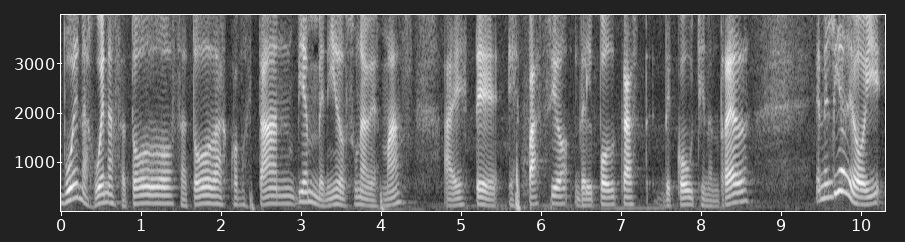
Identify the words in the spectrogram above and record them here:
Buenas, buenas a todos, a todas, ¿cómo están? Bienvenidos una vez más a este espacio del podcast de Coaching en Red. En el día de hoy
